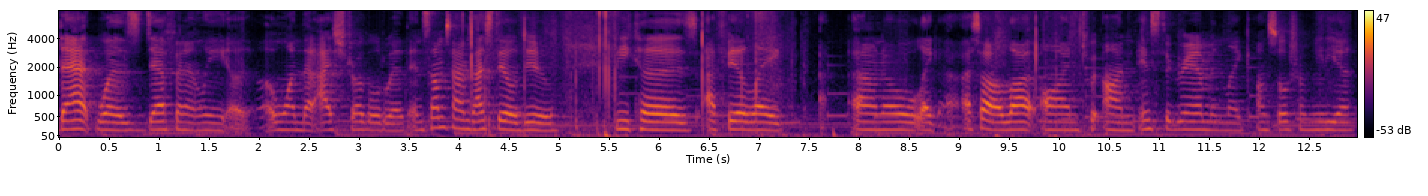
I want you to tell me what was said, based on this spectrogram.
That was definitely a, a one that i struggled with and sometimes i still do because I feel like I don't know, like I saw a lot on on Instagram and like on social media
